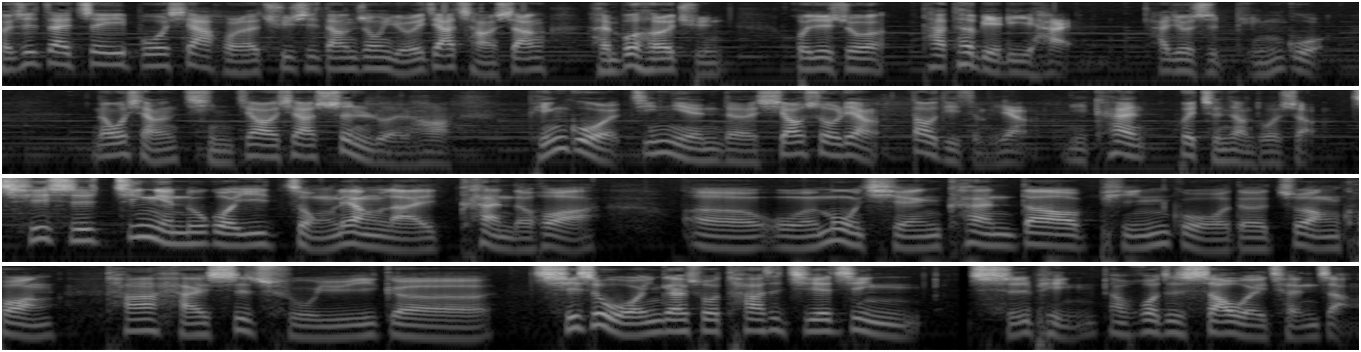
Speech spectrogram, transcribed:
可是，在这一波下滑的趋势当中，有一家厂商很不合群，或者说它特别厉害，它就是苹果。那我想请教一下盛伦哈，苹果今年的销售量到底怎么样？你看会成长多少？其实今年如果以总量来看的话，呃，我们目前看到苹果的状况，它还是处于一个。其实我应该说它是接近持平，它或者是稍微成长，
